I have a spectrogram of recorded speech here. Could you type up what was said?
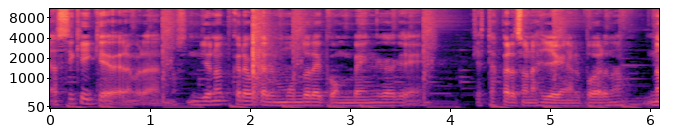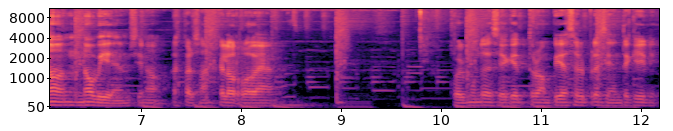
Así que hay que ver, en verdad. Yo no creo que al mundo le convenga que, que estas personas lleguen al poder, ¿no? No, no Biden, sino las personas que lo rodean. Todo el mundo decía que Trump iba a ser el presidente que,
